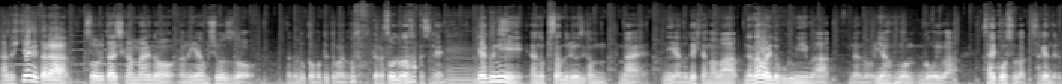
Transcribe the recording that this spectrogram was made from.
あの引き上げたらソウル大使館前のあの慰安婦肖像をあのどっか持ってってもらうのかと思ったらそうでもなかったしね、逆にあのプサンの領事館前にあのできたまま7割の国民はあの慰安婦合意は最高賞だって叫んでる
